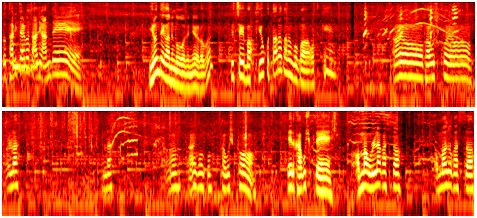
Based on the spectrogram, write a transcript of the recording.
너 다리 짧아서 아직 안 돼. 이런 데 가는 거거든요, 여러분. 대체 막 귀엽고 따라가는 거 봐. 어떡해. 아유, 가고 싶어요. 올라. 올라. 어, 아이고, 아이고, 가고 싶어. 얘도 가고 싶대. 엄마 올라갔어. 엄마도 갔어.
